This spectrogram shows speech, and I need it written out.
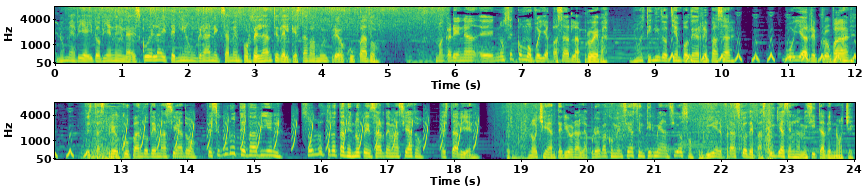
No me había ido bien en la escuela y tenía un gran examen por delante del que estaba muy preocupado. Macarena, eh, no sé cómo voy a pasar la prueba. No he tenido tiempo de repasar. Voy a reprobar. Te estás preocupando demasiado. De seguro te va bien. Solo trata de no pensar demasiado. Está bien. Pero la noche anterior a la prueba comencé a sentirme ansioso y vi el frasco de pastillas en la mesita de noche.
